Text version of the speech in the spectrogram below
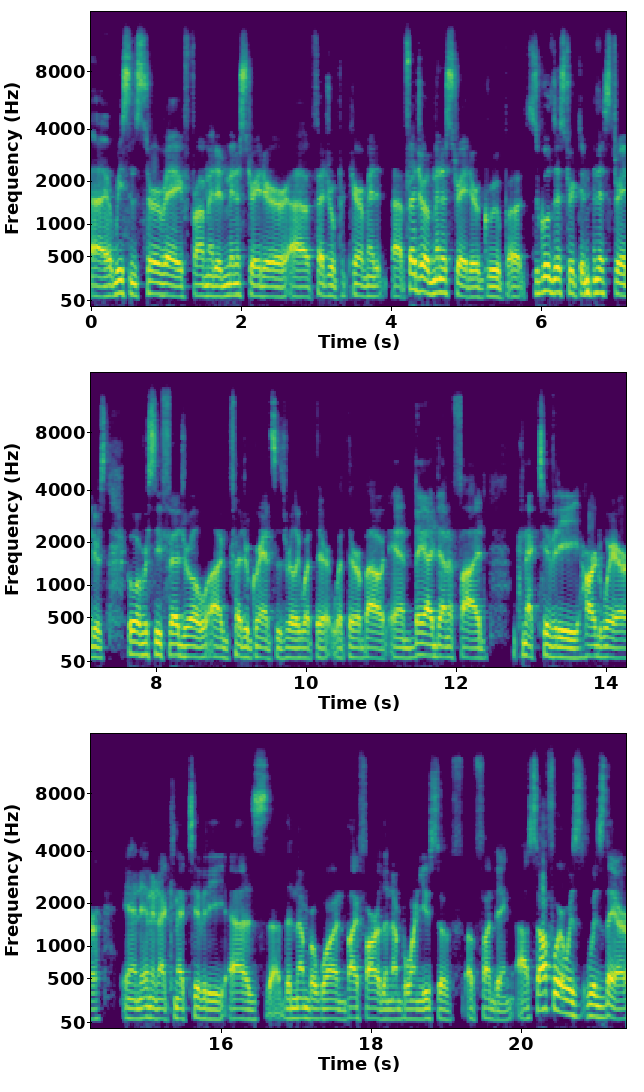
a recent survey from an administrator, uh, federal procurement, uh, federal administrator group, uh, school district administrators who oversee federal uh, federal grants is really what they're what they're about, and they identified connectivity, hardware, and internet connectivity as uh, the number one, by far the number one use of of funding. Uh, software was was there,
